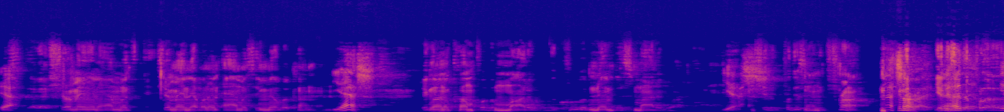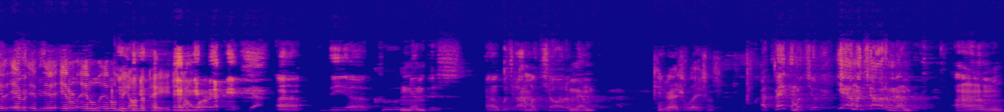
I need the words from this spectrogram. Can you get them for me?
Yeah. I got Charmaine Amos Charmaine Neville and Amos and Miller coming. yes They're gonna come for the Mardi the Krewe of Nimbus Mardi Gras. I yes should have put this on the front. that's all right Yeah, Yeah, a plug. it, it, it, it, it'll it'll it'll be on the page don't worry Uh, the uh, Krewe of Nimbus, uh, which I'm a charter member. congratulations I think I'm a charter. Yeah, I'm a charter member. Um,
